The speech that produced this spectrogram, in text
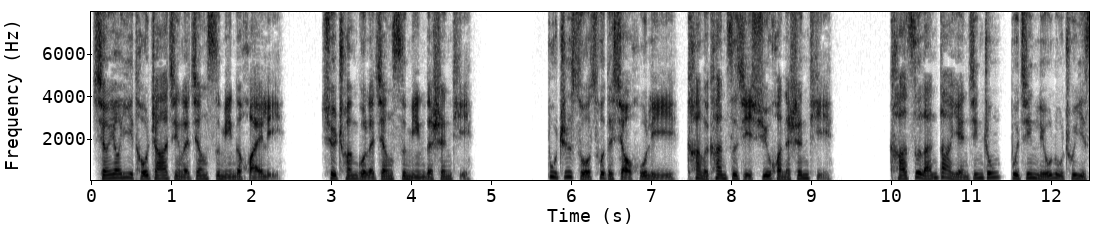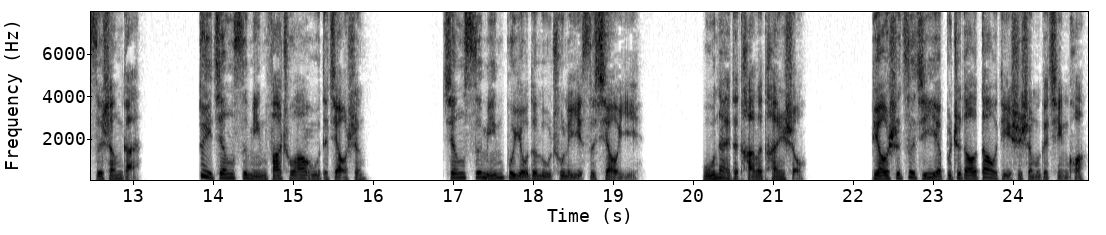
想要一头扎进了江思明的怀里，却穿过了江思明的身体。不知所措的小狐狸看了看自己虚幻的身体。卡姿兰大眼睛中不禁流露出一丝伤感，对江思明发出啊呜的叫声。江思明不由得露出了一丝笑意，无奈的摊了摊手，表示自己也不知道到底是什么个情况。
